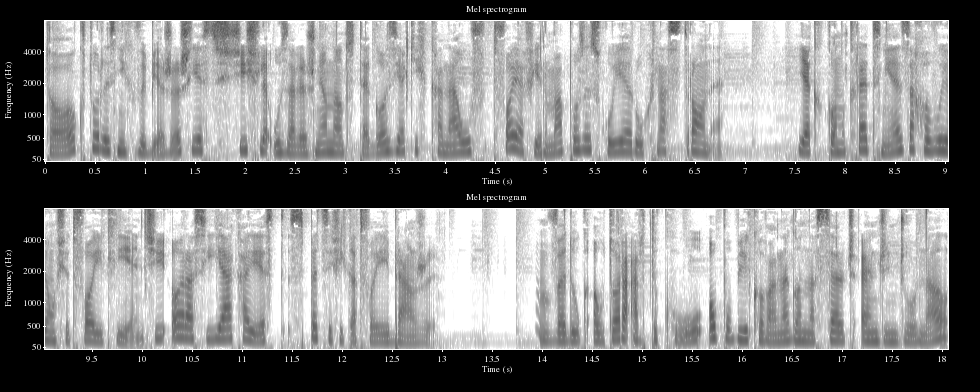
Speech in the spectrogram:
To, który z nich wybierzesz, jest ściśle uzależnione od tego, z jakich kanałów Twoja firma pozyskuje ruch na stronę, jak konkretnie zachowują się Twoi klienci oraz jaka jest specyfika Twojej branży. Według autora artykułu opublikowanego na Search Engine Journal,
